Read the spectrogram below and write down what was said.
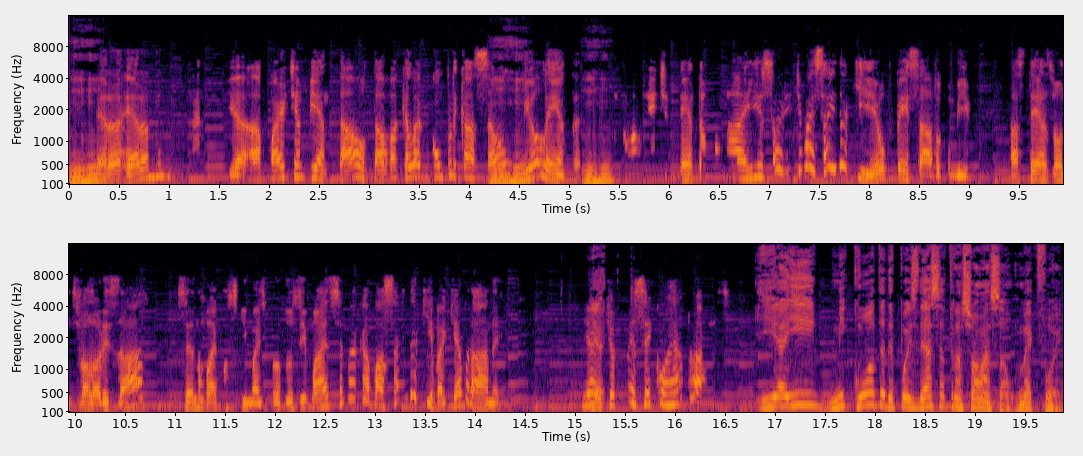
Uhum. Era, era no- a parte ambiental tava aquela complicação Uhum. violenta. Uhum. A gente tenta mudar isso, a gente vai sair daqui. Eu pensava comigo, as terras vão desvalorizar, você não vai conseguir mais produzir mais, você vai acabar saindo daqui, vai quebrar, né? E aí E- que eu comecei a correr atrás. E aí, me conta depois dessa transformação, como é que foi?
